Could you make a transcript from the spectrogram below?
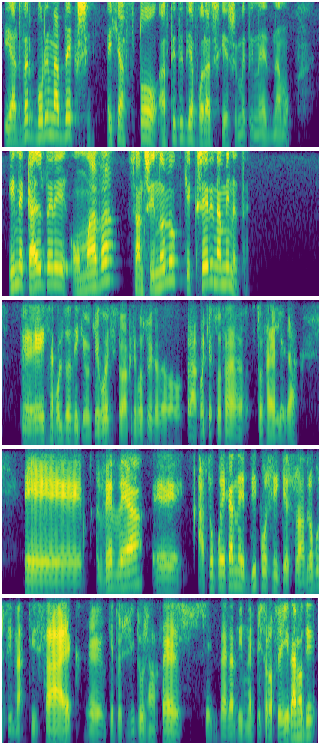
η Adverb μπορεί να αντέξει. Έχει αυτό, αυτή τη διαφορά σχέση με την Δυναμό. Είναι καλύτερη ομάδα σαν σύνολο και ξέρει να μείνεται. Ε, Έχεις απόλυτο δίκιο. Και εγώ έτσι το ακριβώς το είδα το πράγμα και αυτό θα, αυτό θα έλεγα. Ε, βέβαια, ε, αυτό που έκανε εντύπωση και στους ανθρώπους της ΑΕΚ ε, και το συζητούσαν χθες κατά την επιστροφή ήταν ότι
